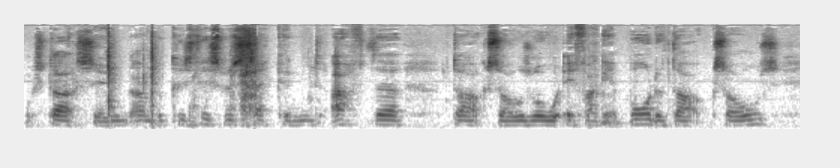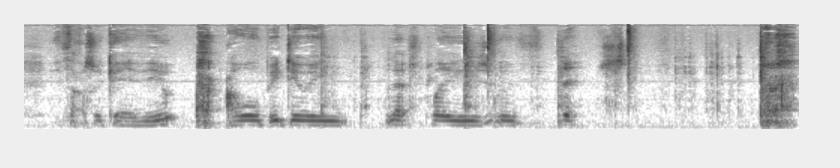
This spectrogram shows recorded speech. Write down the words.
will start soon and because this was second after Dark Souls or if I get bored of Dark Souls, if that's okay with you, I will be doing Let's Plays with this.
